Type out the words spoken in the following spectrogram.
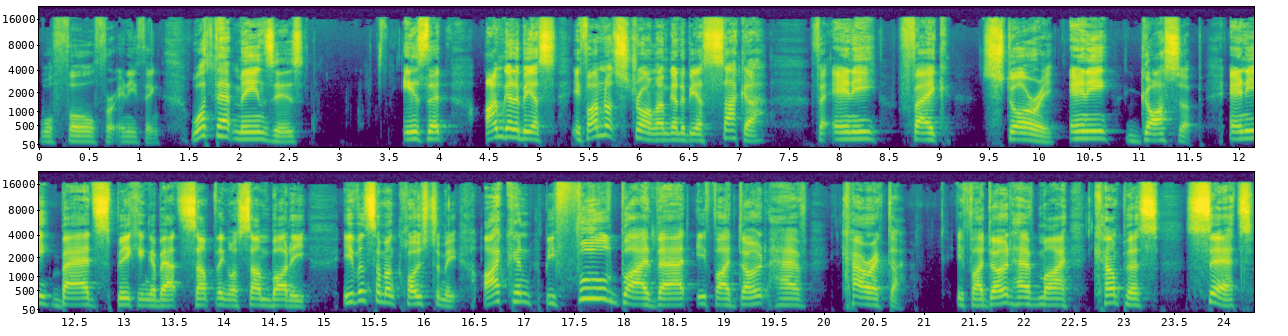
will fall for anything. What that means is, is that I'm going to be a, if I'm not strong, I'm going to be a sucker for any fake story, any gossip, any bad speaking about something or somebody, even someone close to me. I can be fooled by that if I don't have character, if I don't have my compass set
